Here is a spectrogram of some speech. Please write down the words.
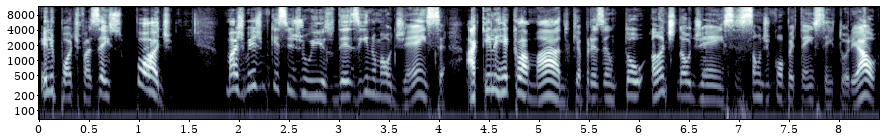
Ele pode fazer isso? Pode. Mas mesmo que esse juízo designe uma audiência, aquele reclamado que apresentou antes da audiência sessão de competência territorial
